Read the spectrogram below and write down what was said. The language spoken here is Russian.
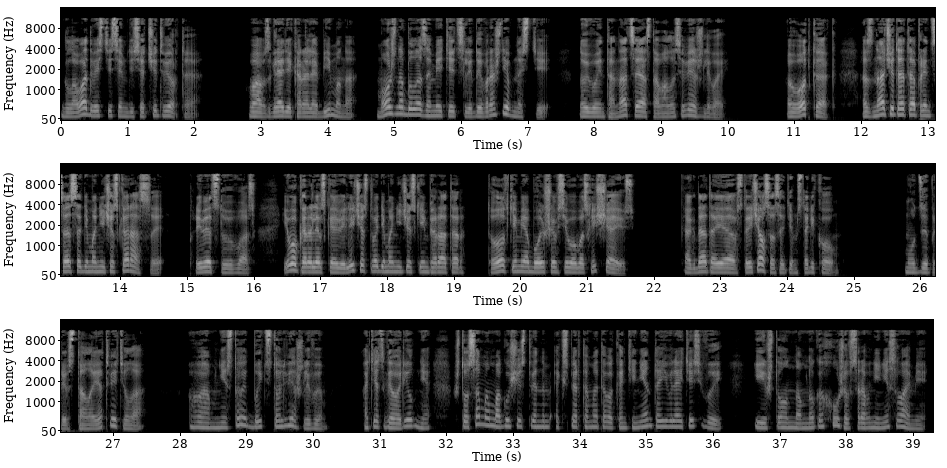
Глава 274. Во взгляде короля Бимана можно было заметить следы враждебности, но его интонация оставалась вежливой. «Вот как? Значит, это принцесса демонической расы. Приветствую вас. Его королевское величество, демонический император, тот, кем я больше всего восхищаюсь. Когда-то я встречался с этим стариком». Мудзи привстала и ответила. «Вам не стоит быть столь вежливым. Отец говорил мне, что самым могущественным экспертом этого континента являетесь вы, и что он намного хуже в сравнении с вами».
